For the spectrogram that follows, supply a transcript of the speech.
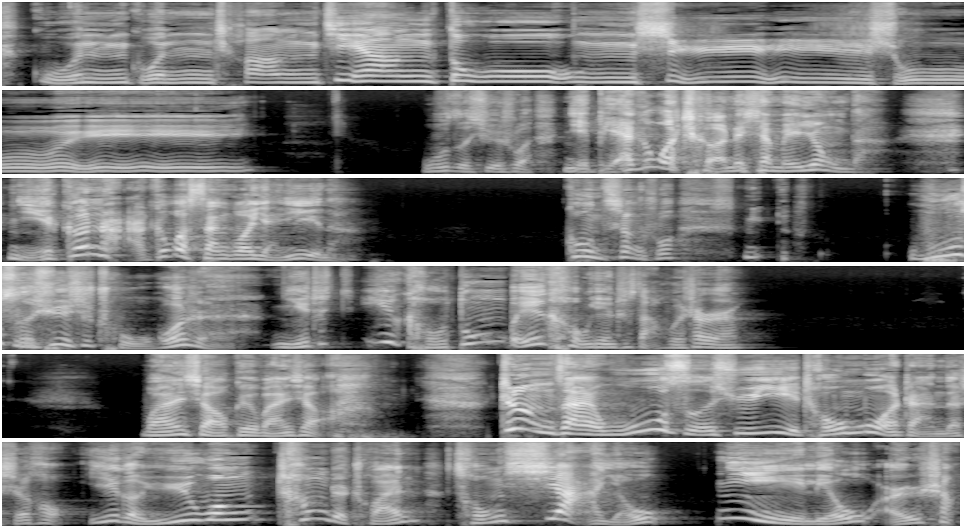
“滚滚长江东逝水”。伍子胥说：“你别跟我扯那些没用的，你搁哪儿给我《三国演义》呢？”公子胜说：“你伍子胥是楚国人，你这一口东北口音是咋回事啊？”玩笑归玩笑啊。正在伍子胥一筹莫展的时候，一个渔翁撑着船从下游逆流而上。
